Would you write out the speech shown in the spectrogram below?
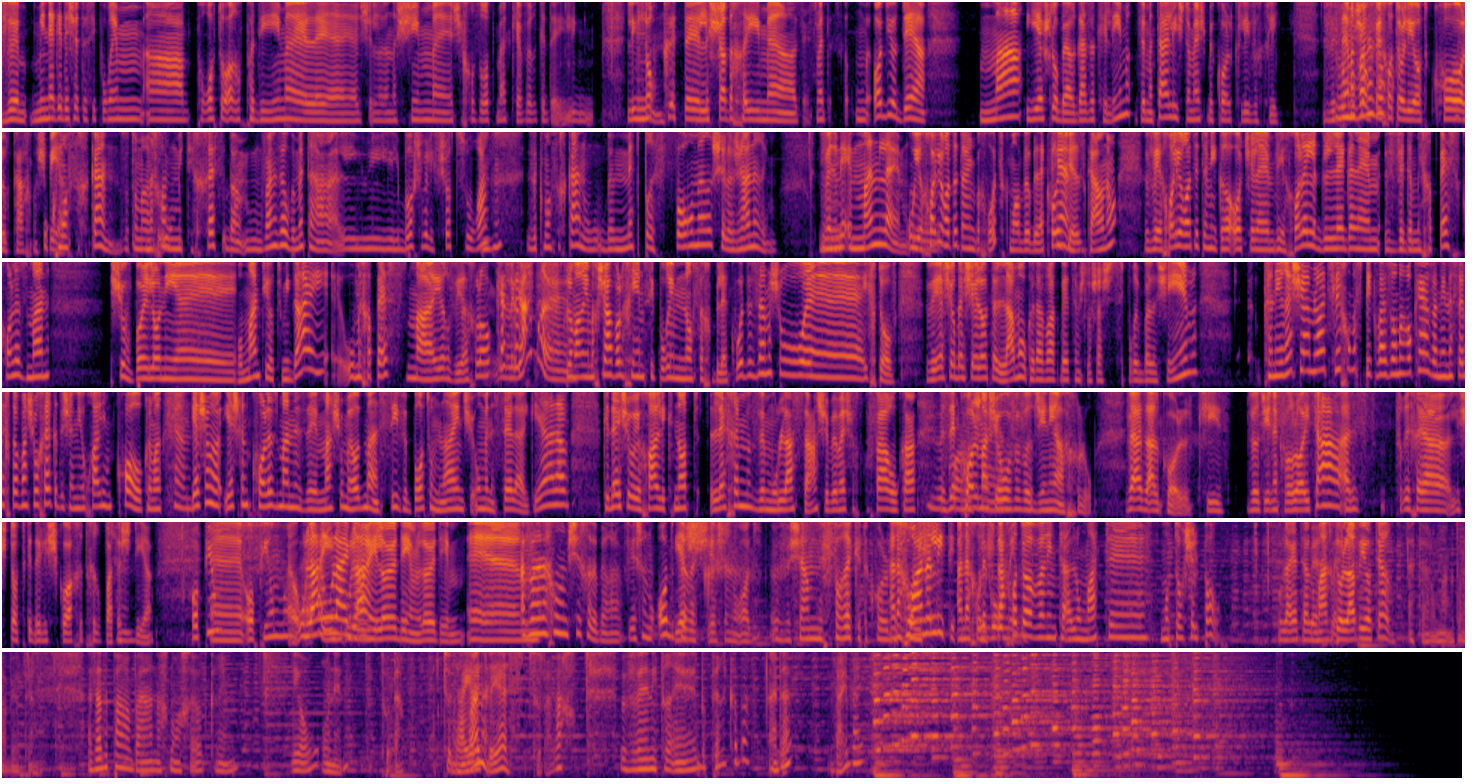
ומנגד יש את הסיפורים הפרוטו-ערפדיים האלה של אנשים אה, שחוזרות מהקבר כדי לנוק כן. את אה, לשד החיים מהזה. זאת אומרת, הוא מאוד יודע מה יש לו בארגז הכלים ומתי להשתמש בכל כלי וכלי. וזה מה שהופך הזה... אותו להיות כל ו... כך משפיע. הוא כמו שחקן, זאת אומרת, נכון. הוא מתייחס, במובן הזה הוא באמת ה... ללבוש ולפשוט צורה, mm-hmm. זה כמו שחקן, הוא באמת פרפורמר של הז'אנרים. ונאמן להם. הוא, הוא יכול לראות אותם מבחוץ, כמו בבלקווד כן. שהזכרנו, ויכול לראות את המגרעות שלהם, ויכול ללגלג עליהם, וגם מחפש כל הזמן שוב, בואי לא נהיה רומנטיות מדי, הוא מחפש מה ירוויח לו כסף. לגמרי. כלומר, אם עכשיו הולכים סיפורים נוסח בלקווד, זה מה שהוא אה, יכתוב. ויש הרבה שאלות על למה הוא כתב רק בעצם שלושה סיפורים בלשיים. כנראה שהם לא הצליחו מספיק, ואז הוא אמר, אוקיי, אז אני אנסה לכתוב משהו אחר כדי שאני אוכל למכור. כלומר, כן. יש, יש כאן כל הזמן איזה משהו מאוד מעשי ובוטום ליין שהוא מנסה להגיע אליו, כדי שהוא יוכל לקנות לחם ומולסה, שבמשך תקופה ארוכה זה, זה כל, כל מה שהוא ווירג'יניה אכלו. ואז אלכוהול, כי וירג'יניה כבר לא הייתה, אז צריך היה לשתות כדי לשכוח את חרפת כן. השתייה. אופיום? אה, אופיום, אולי, אולי, אולי, לא יודעים, לא יודעים. אה, אבל אנחנו נמשיך לדבר עליו, יש לנו עוד יש, פרק. יש לנו עוד. ושם נפרק את הכל בצורה נפ... אנליטית אנחנו לגורמים. נפתח אותו אבל עם תעלומת אה, מותו של פו. אולי התעלומה הגדולה ביותר. התעלומה הגדולה ביותר. אז עד הפעם הבאה אנחנו אחיות קרים. ליאור רונן, תודה. תודה, איילת ריאסט. תודה לך. ונתראה בפרק הבא. עד אז, ביי ביי.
